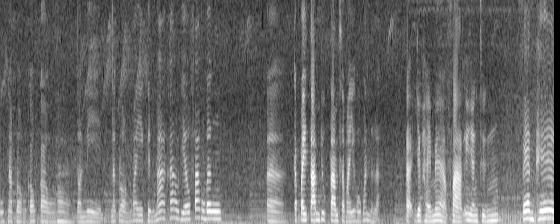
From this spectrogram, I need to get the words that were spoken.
ๆนักร้องเก่าค่ะๆตอนนี้นักร้องใหม่ขึ้นมาข้าวเดียวฟังเบิงเอ่อก็ไปตามยุคตามสมัยของมันนั่นแหละอยากให้แม่ฝากอีกอย่างถึงแฟนเพลง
